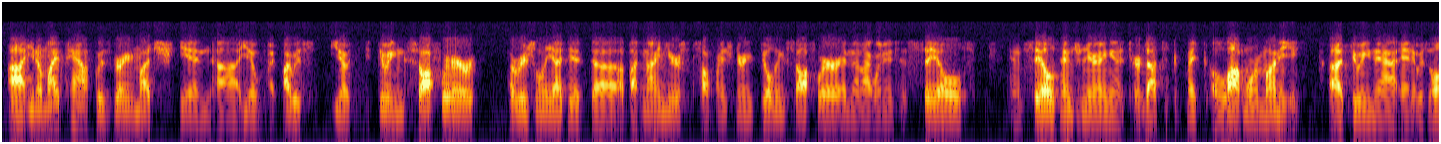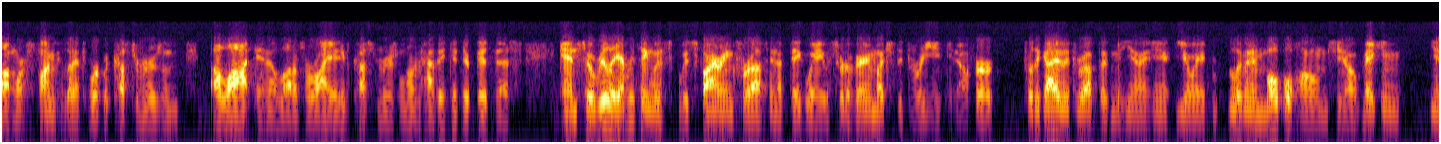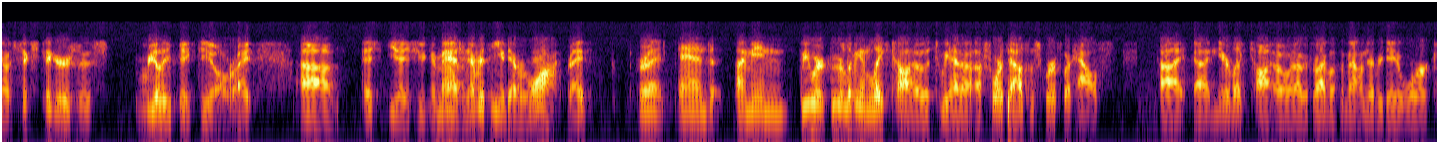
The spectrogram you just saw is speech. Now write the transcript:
Uh, you know, my path was very much in, uh, you know, I, I was, you know, doing software. Originally, I did uh, about nine years of software engineering, building software, and then I went into sales and sales engineering, and it turned out to make a lot more money uh, doing that, and it was a lot more fun because I had to work with customers and a lot and a lot of variety of customers and learn how they did their business. And so really everything was was firing for us in a big way. It was sort of very much the dream, you know, for for the guy who grew up in you know you know living in mobile homes, you know, making you know six figures is really big deal, right? Uh, as you know, as you can imagine, everything you'd ever want, right? Right. And I mean, we were we were living in Lake Tahoe, so we had a, a 4,000 square foot house uh, uh, near Lake Tahoe, and I would drive up the mountain every day to work.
